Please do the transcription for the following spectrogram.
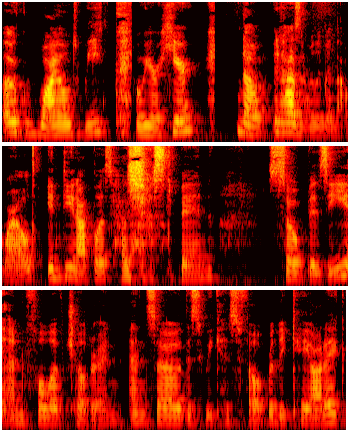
a wild week, we are here. No, it hasn't really been that wild. Indianapolis has just been so busy and full of children. And so this week has felt really chaotic,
